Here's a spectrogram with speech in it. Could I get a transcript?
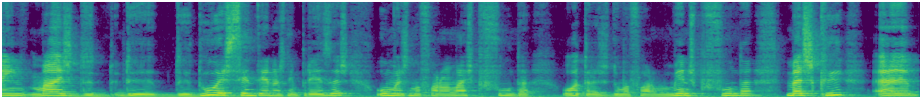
em mais de, de, de, duas centenas de empresas, umas de uma forma mais profunda, outras de uma forma menos profunda, mas que uh,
